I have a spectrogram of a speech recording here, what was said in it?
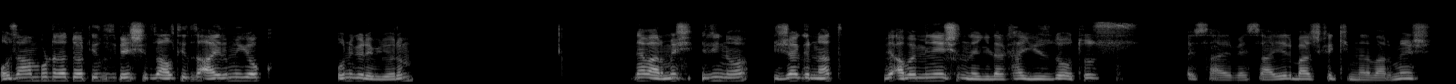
O zaman burada da 4 yıldız, 5 yıldız, 6 yıldız ayrımı yok. Onu görebiliyorum. Ne varmış? Rhino, Juggernaut ve Abomination ile ilgili arkadaşlar %30 vesaire vesaire. Başka kimler varmış?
